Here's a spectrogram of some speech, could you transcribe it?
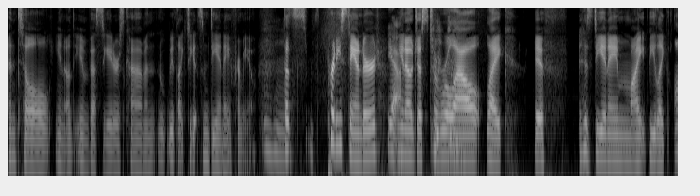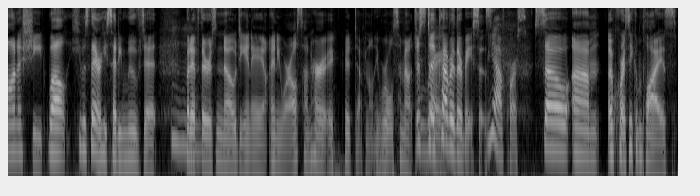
until you know the investigators come, and we'd like to get some DNA from you." That's pretty standard, Mm-hmm. Yeah. You know, just to rule out like if his DNA might be like on a sheet. Well, he was there. He said he moved it, but Mm-hmm. if there's no DNA anywhere else on her, it, it definitely rules him out just to cover their bases. Yeah, of course. So, um, of course, he complies,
